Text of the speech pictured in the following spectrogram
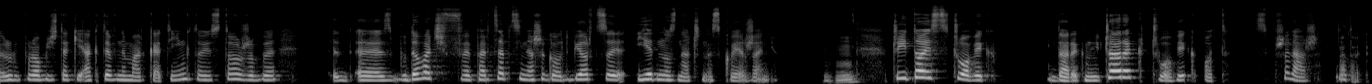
y, lub robić taki aktywny marketing, to jest to, żeby zbudować w percepcji naszego odbiorcy jednoznaczne skojarzenie. Mhm. Czyli to jest człowiek, Darek Mniczarek, człowiek od sprzedaży. No tak.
